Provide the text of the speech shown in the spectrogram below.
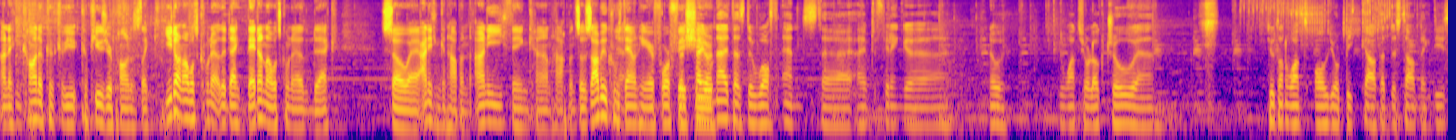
and it can kind of confu- confuse your opponents. Like you don't know what's coming out of the deck, they don't know what's coming out of the deck, so uh, anything can happen. Anything can happen. So Zabu comes Yeah. down here for fish. Fire Knight has the worst ends. Uh, I have the feeling, uh, you know, you want your Lockjaw and you don't want all your big cards at the start like this.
